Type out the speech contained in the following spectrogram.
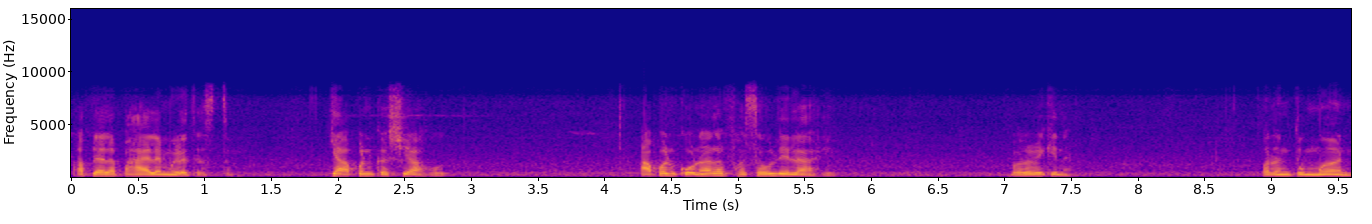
आपल्याला पाहायला मिळत असतं. की आपण कशी आहोत? आपण कोणाला फसवलेलं आहे? बरोबर की नाही? परंतु मन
